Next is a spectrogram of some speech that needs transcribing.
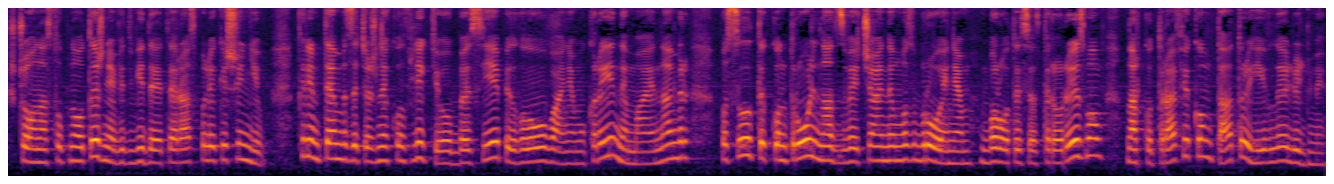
що наступного тижня відвідає Терасполь Кишинів. Крім теми затяжних конфліктів, ОБСЄ під головуванням України має намір посилити контроль над звичайним озброєнням, боротися з тероризмом, наркотрафіком та торгівлею людьми.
